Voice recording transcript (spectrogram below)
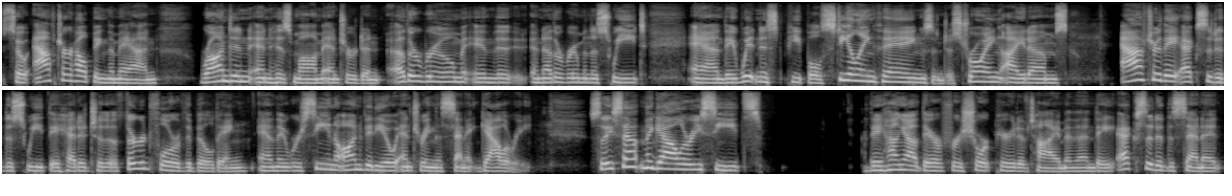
So after helping the man, Rondon and his mom entered another room in the another room in the suite, and they witnessed people stealing things and destroying items. After they exited the suite, they headed to the third floor of the building and they were seen on video entering the Senate gallery. So they sat in the gallery seats. They hung out there for a short period of time and then they exited the Senate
